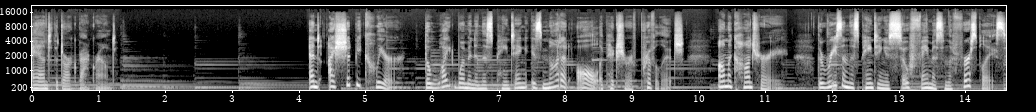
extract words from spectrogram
and the dark background. And I should be clear the white woman in this painting is not at all a picture of privilege. On the contrary, the reason this painting is so famous in the first place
